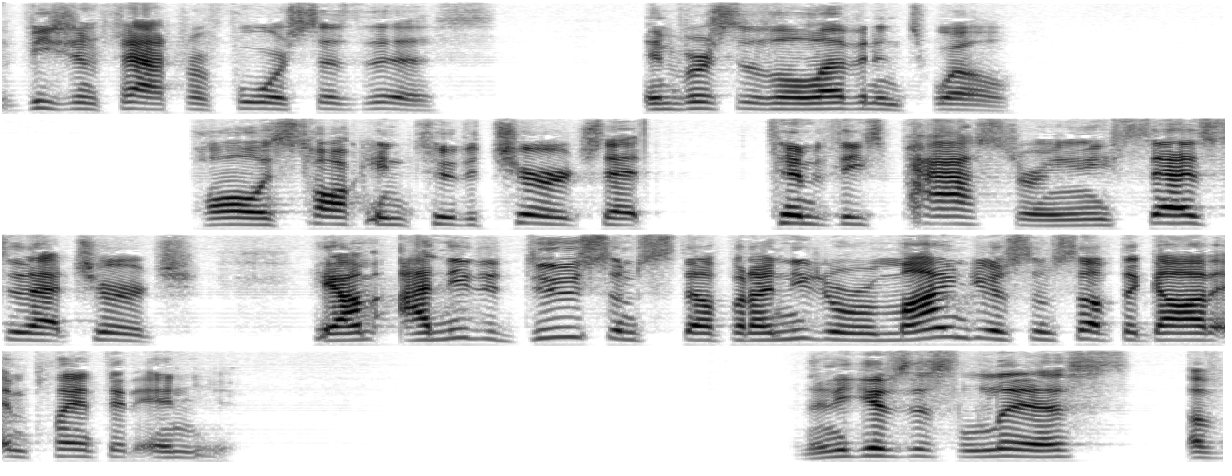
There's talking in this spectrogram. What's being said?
Ephesians chapter 4 says this in verses 11 and 12. Paul is talking to the church that Timothy's pastoring, and he says to that church, Hey, I'm, I need to do some stuff, but I need to remind you of some stuff that God implanted in you. And then he gives this list of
